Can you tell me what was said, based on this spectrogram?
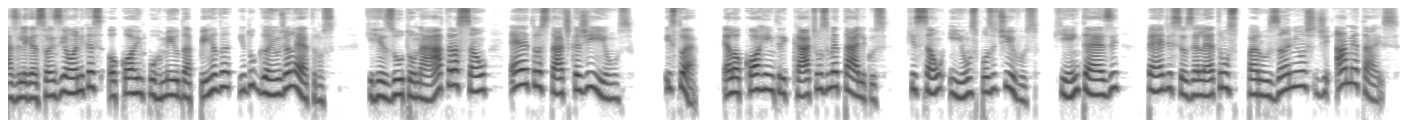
As ligações iônicas ocorrem por meio da perda e do ganho de elétrons, que resultam na atração eletrostática de íons. Isto é, ela ocorre entre cátions metálicos, que são íons positivos, que, em tese, perde seus elétrons para os ânions de ametais.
